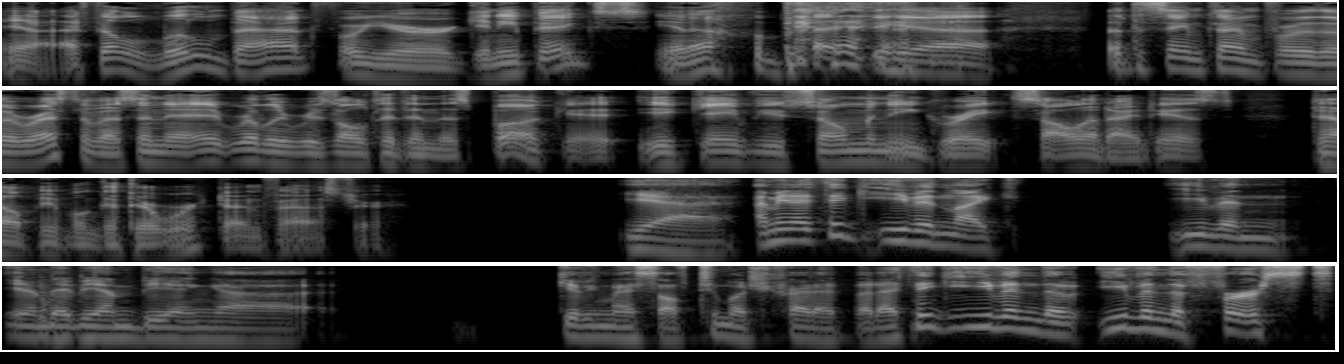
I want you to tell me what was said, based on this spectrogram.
Yeah, I feel a little bad for your guinea pigs, you know, but yeah at the same time for the rest of us and it really resulted in this book it, it gave you so many great solid ideas to help people get their work done faster yeah i mean i think even like even you know maybe i'm being uh giving myself too much credit but i think even the even the first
